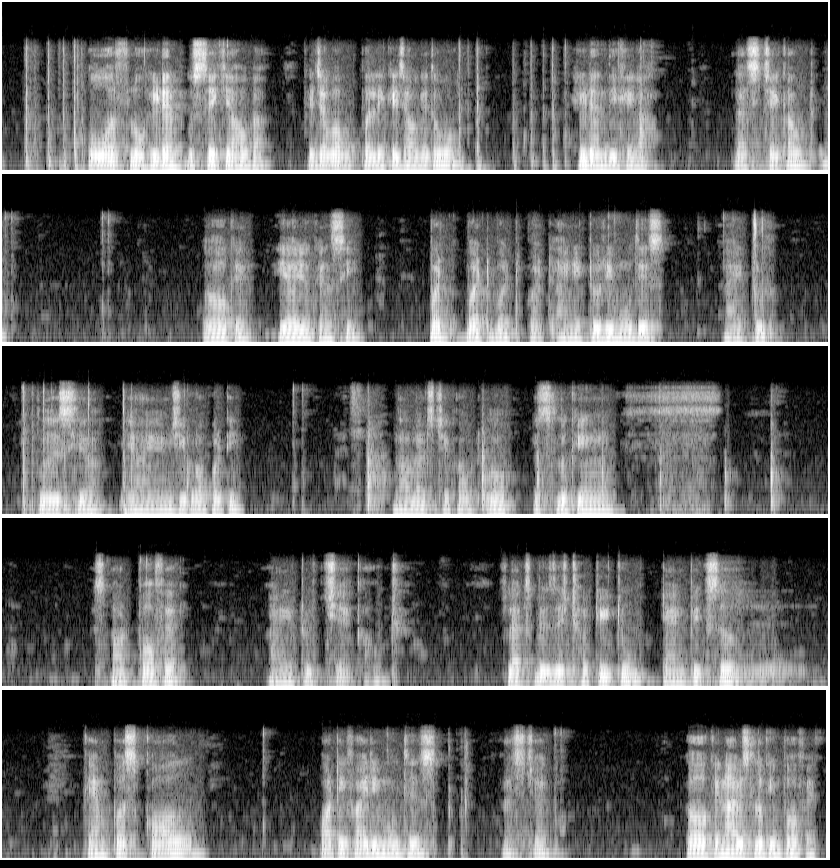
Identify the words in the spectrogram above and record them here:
overflow hidden उससे क्या होगा कि जब आप ऊपर लेके जाओगे तो वो हिडन दिखेगा let's check out okay here you can see but but but but I need to remove this I to place here M img property now let's check out. Oh it's looking it's not perfect. I need to check out. Flex basis 32 10 pixel. Campus call. What if I remove this? Let's check. Okay now it's looking perfect.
